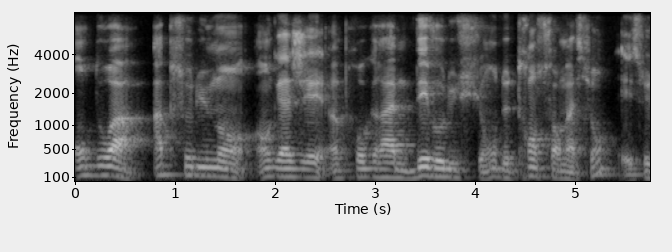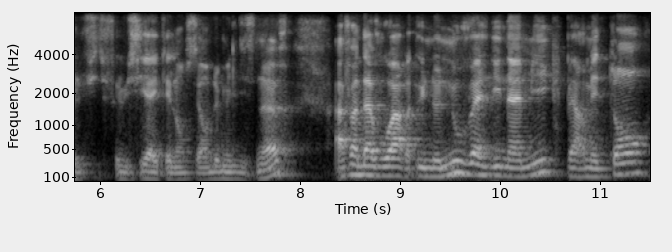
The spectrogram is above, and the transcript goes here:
on doit absolument engager un programme d'évolution, de transformation, et celui-ci a été lancé en 2019, afin d'avoir une nouvelle dynamique permettant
